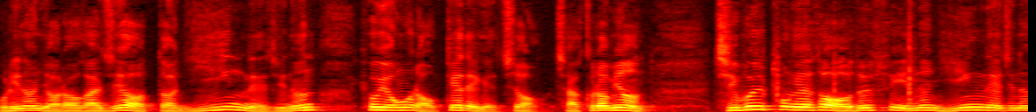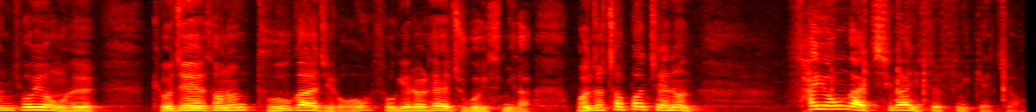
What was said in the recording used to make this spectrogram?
우리는 여러 가지의 어떤 이익 내지는 효용을 얻게 되겠죠. 자, 그러면 집을 통해서 얻을 수 있는 이익 내지는 효용을 교재에서는 두 가지로 소개를 해 주고 있습니다. 먼저 첫 번째는 사용 가치가 있을 수 있겠죠.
